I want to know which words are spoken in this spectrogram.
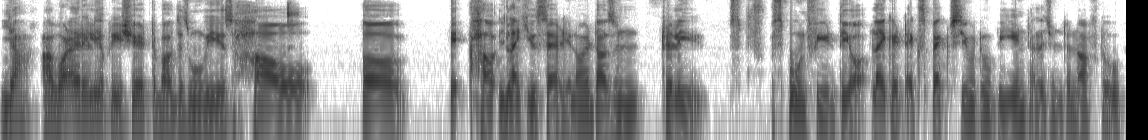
Yeah, uh, what I really appreciate about this movie is how, uh, it, how like you said, you know, it doesn't really sp- spoon feed the like it expects you to be intelligent enough to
